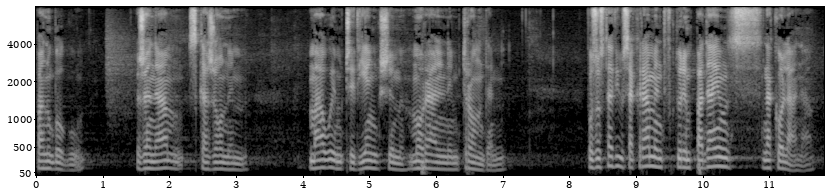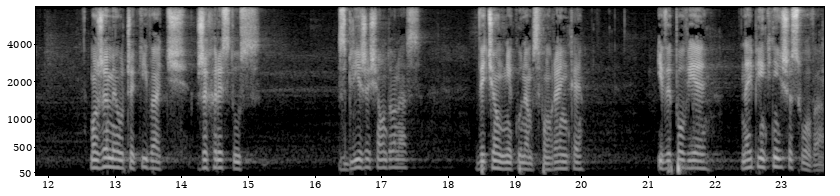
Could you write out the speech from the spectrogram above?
Panu Bogu, że nam skażonym małym czy większym moralnym trądem pozostawił sakrament, w którym padając na kolana, możemy oczekiwać, że Chrystus zbliży się do nas, wyciągnie ku nam swą rękę i wypowie najpiękniejsze słowa,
